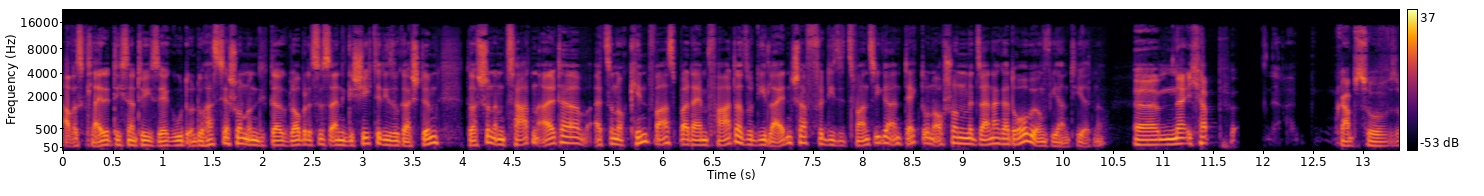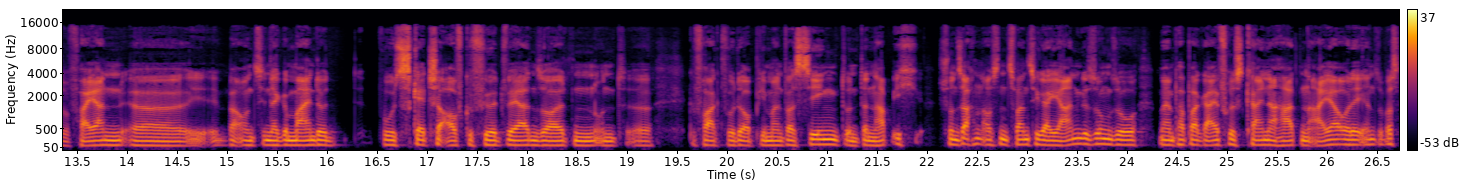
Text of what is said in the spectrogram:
Aber es kleidet dich natürlich sehr gut. Und du hast ja schon, und ich glaube, das ist eine Geschichte, die sogar stimmt, du hast schon im zarten Alter, als du noch Kind warst, bei deinem Vater so die Leidenschaft für diese 20er entdeckt und auch schon mit seiner Garderobe irgendwie hantiert, ne? Ähm, na, ich habe, gab so so Feiern äh, bei uns in der Gemeinde, wo Sketche aufgeführt werden sollten und äh, gefragt wurde, ob jemand was singt. Und dann habe ich schon Sachen aus den 20er Jahren gesungen, so mein Papagei frisst keine harten Eier oder irgend sowas.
